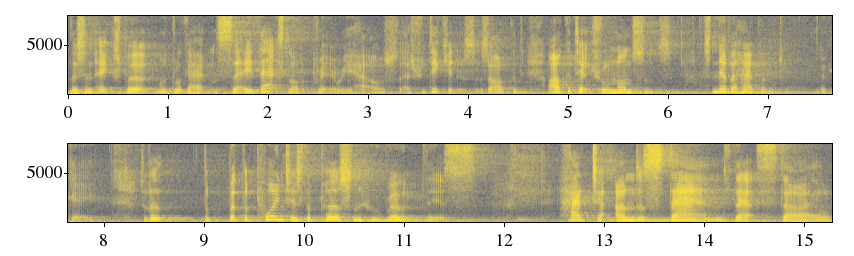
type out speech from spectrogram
that an expert would look at and say, that's not a prairie house, that's ridiculous, it's archi- architectural nonsense. It's never happened. Okay. So the, the, but the point is, the person who wrote this had to understand that style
